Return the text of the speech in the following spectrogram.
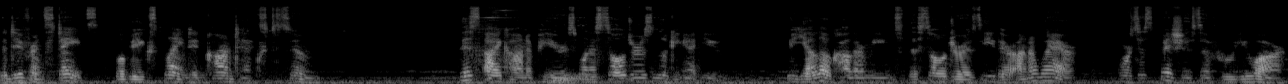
The different states will be explained in context soon. This icon appears when a soldier is looking at you. The yellow color means the soldier is either unaware or suspicious of who you are.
